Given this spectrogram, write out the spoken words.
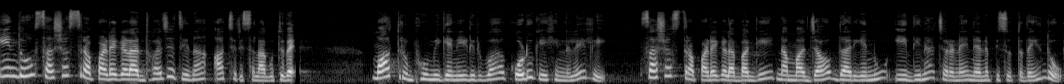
ಇಂದು ಸಶಸ್ತ್ರ ಪಡೆಗಳ ಧ್ವಜ ದಿನ ಆಚರಿಸಲಾಗುತ್ತಿದೆ. ಮಾತೃಭೂಮಿಗೆ ನೀಡಿರುವ ಕೊಡುಗೆ ಹಿನ್ನೆಲೆಯಲ್ಲಿ ಸಶಸ್ತ್ರ ಪಡೆಗಳ ಬಗ್ಗೆ ನಮ್ಮ ಜವಾಬ್ದಾರಿಯನ್ನು ಈ ದಿನಾಚರಣೆ ನೆನಪಿಸುತ್ತದೆ ಎಂದು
